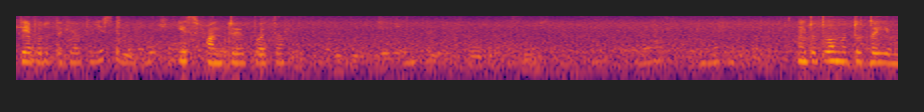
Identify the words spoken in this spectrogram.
От я буду таке от їсти і з фантою пити. Ну, Тут вам тут їмо.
